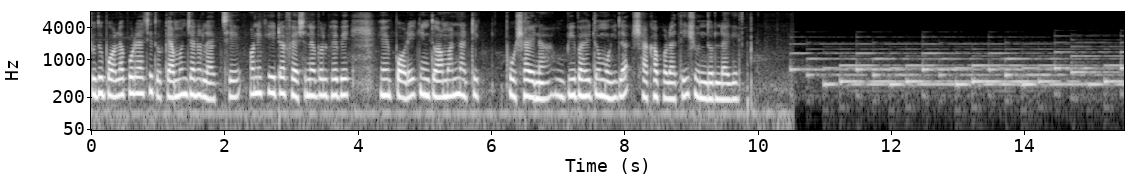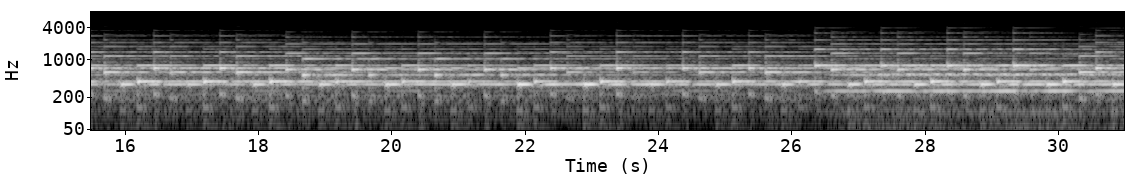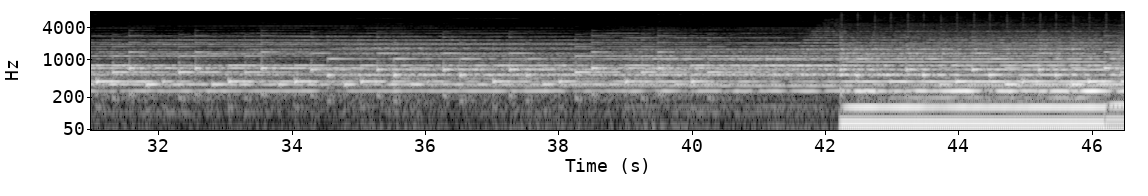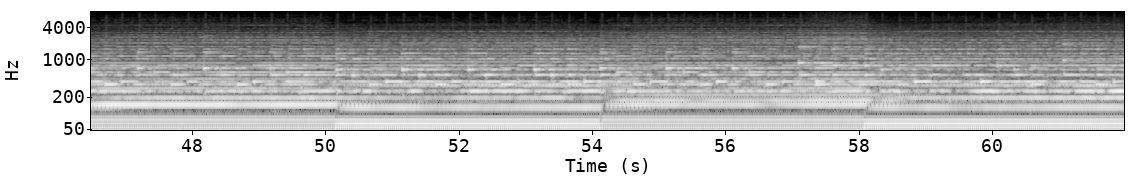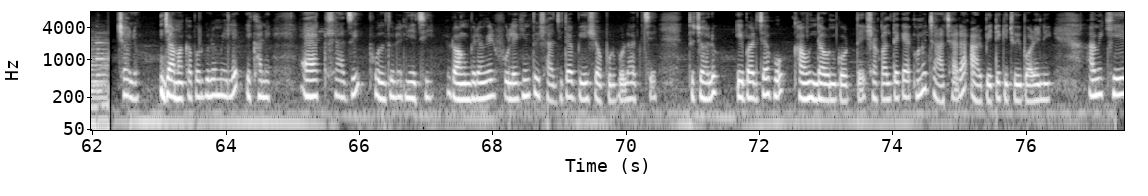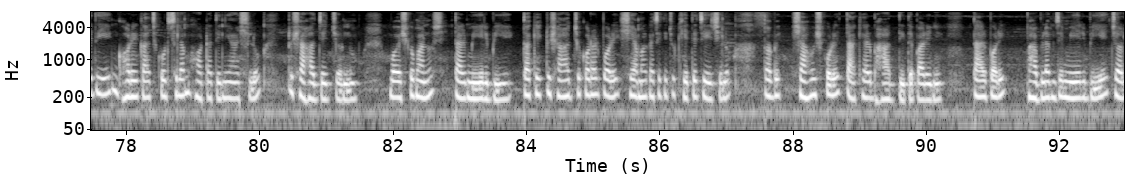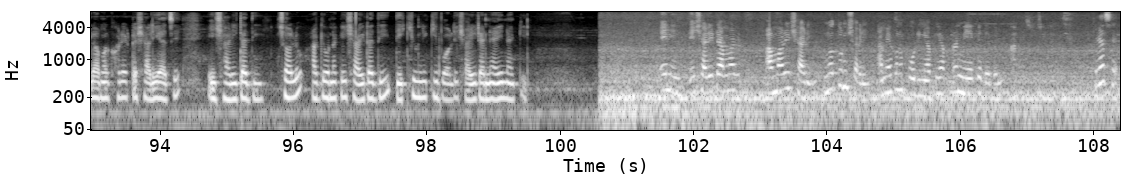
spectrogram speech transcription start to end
শুধু পলা পড়ে আছে তো কেমন যেন লাগছে। অনেকে এটা ফ্যাশনেবল ভেবে পরে কিন্তু আমার না ঠিক পোষায় না। বিবাহিত মহিলা শাখা পলাতেই সুন্দর লাগে। চলো জামা কাপড়গুলো মেলে এখানে এক সাজি ফুল তুলে নিয়েছি। রং বেরঙের ফুলে কিন্তু সাজিটা বেশ অপূর্ব লাগছে। তো চলো, এবার যাব খাউন দাউন করতে। সকাল থেকে এখনও চা ছাড়া আর পেটে কিছুই পড়েনি। আমি খেয়ে দিয়ে ঘরের কাজ করছিলাম, হঠাৎ নিয়ে আসলো একটু সাহায্যের জন্য। বয়স্ক মানুষ, তার মেয়ের বিয়ে। তাকে একটু সাহায্য করার পরে সে আমার কাছে কিছু খেতে চেয়েছিল, তবে সাহস করে তাকে আর ভাত দিতে পারেনি। তারপরে ভাবলাম যে মেয়ের বিয়ে চলো আমার ঘরে একটা শাড়ি আছে এই শাড়িটা দিই। চলো আগে ওনাকে এই শাড়িটা দিই দেখি উনি কী বলে শাড়িটা নেয় নাকি? এই নিন এই শাড়িটা আমার আমারই শাড়ি নতুন শাড়ি আমি এখনও পরিনি আপনি আপনার মেয়েকে দেবেন। আচ্ছা ঠিক আছে। ঠিক আছে?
